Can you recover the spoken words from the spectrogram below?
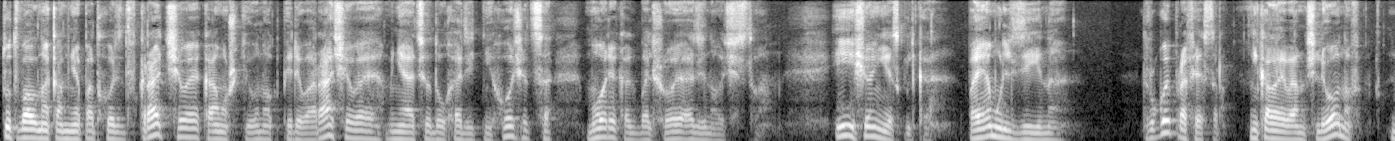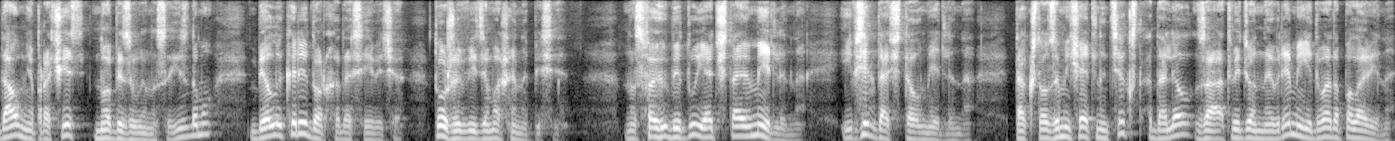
Тут волна ко мне подходит вкрадчивая, камушки у ног переворачивая, мне отсюда уходить не хочется, море как большое одиночество и еще несколько. Поэму Льзина. Другой профессор, Николай Иванович Леонов, дал мне прочесть, но без выноса из дому, «Белый коридор» Ходосевича, тоже в виде машинописи. На свою беду я читаю медленно, и всегда читал медленно, так что замечательный текст одолел за отведенное время едва до половины,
